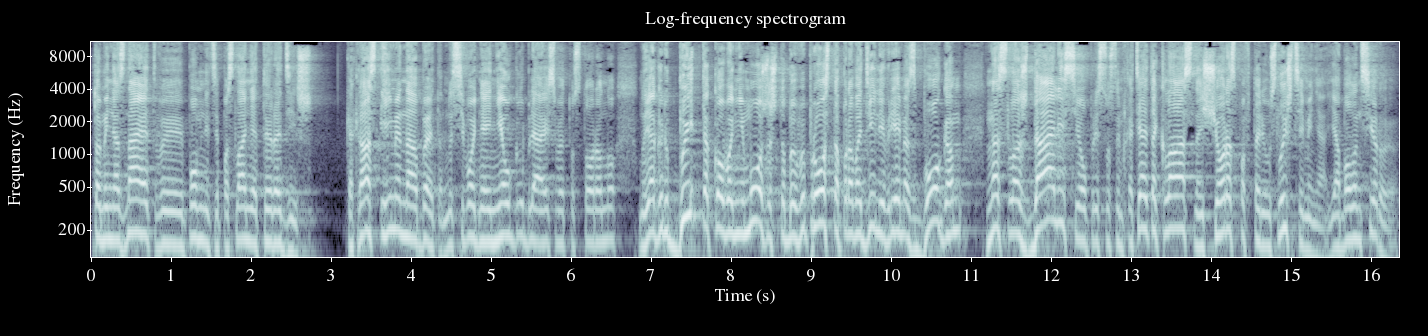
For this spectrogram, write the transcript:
Кто меня знает, вы помните послание «Ты родишь». Как раз именно об этом. Но сегодня я не углубляюсь в эту сторону. Но я говорю, быть такого не может, чтобы вы просто проводили время с Богом, наслаждались Его присутствием. Хотя это классно, еще раз повторю, услышьте меня, я балансирую.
